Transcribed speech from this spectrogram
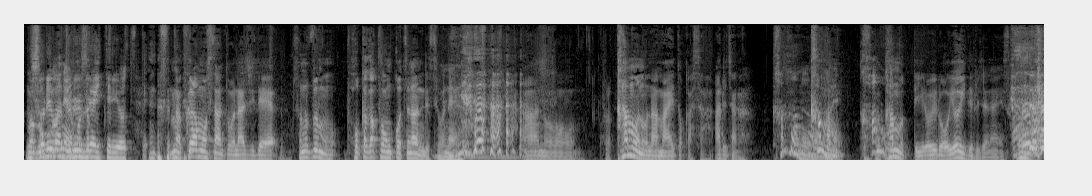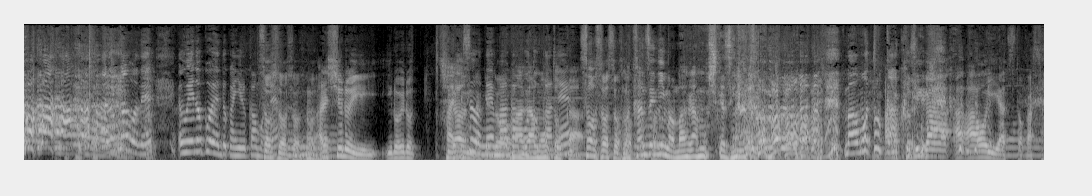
もうそれはドゥルーズが言ってるよって。まあ、倉本さんと同じで、その分も他がポンコツなんですよね。あの、これカモの名前とかさ、あるじゃん。カモの名カモ前。カモ？カモっていろいろ泳いでるじゃないですか。あのかもね、上野公園とかにいるかもね。そうそうそう。んあれ種類いろいろ違うんだけど。そうねマガモとかそうそうそうそうまあ完全に今マガモしか全然。マモとあのか。首があ青いやつとかさ。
